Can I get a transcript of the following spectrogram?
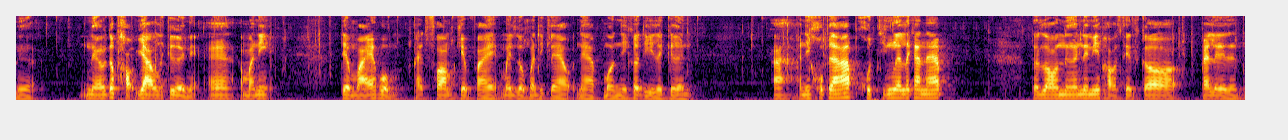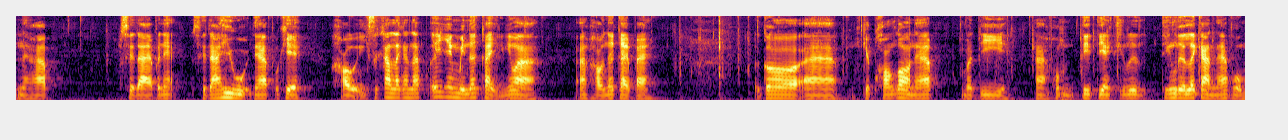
เนื้อเนื้อก็เผายากเหลือเกินเนี่ยอะเอามานี่เตรียมไว้ครับผมแพลตฟอร์มเก็บไว้ไม่ลงมาอีกแล้วนะครับมอนนี้ก็ดีเหลือเกินอะอันนี้ครบแล้วครับขุดทิ้งเลยแล้วกันนะครับเดี๋ยวรอเนื้อในนี้เผาเสร็จก็ไปเลยนะครับ เสียดายปะเนี่ยเสียดายอยู่นะครับโอเคเผาอีกสักกันแล้วกันนะครับเอ้ยยังมีเนื้อไก่อีกนี่ว่าอะเผาเนื้อไก่ไป แล้วก็อ่าเก็บของก่อนนะครับ วัสดี อ่า ผมตีเตียงทิ้งเลยทิ้งเลยแล้วกันนะครับผม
